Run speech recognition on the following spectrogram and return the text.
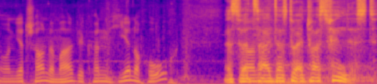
Und jetzt schauen wir mal. Wir können hier noch hoch. Es wird Zeit, dass du etwas findest.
